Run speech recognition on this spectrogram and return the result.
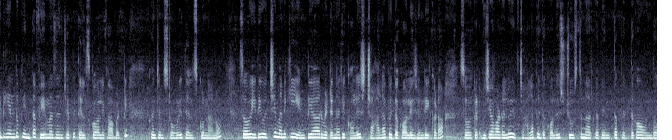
ఇది ఎందుకు ఇంత ఫేమస్ అని చెప్పి తెలుసుకోవాలి కాబట్టి కొంచెం స్టోరీ తెలుసుకున్నాను. సో ఇది వచ్చి మనకి ఎన్టీఆర్ వెటనరీ కాలేజ్ చాలా పెద్ద కాలేజ్ అండి ఇక్కడ. సో ఇక్కడ విజయవాడలో ఇది చాలా పెద్ద కాలేజ్ చూస్తున్నారు కదా ఎంత పెద్దగా ఉందో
